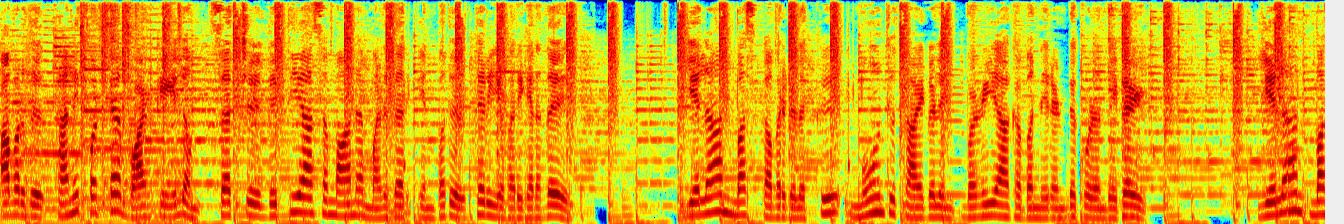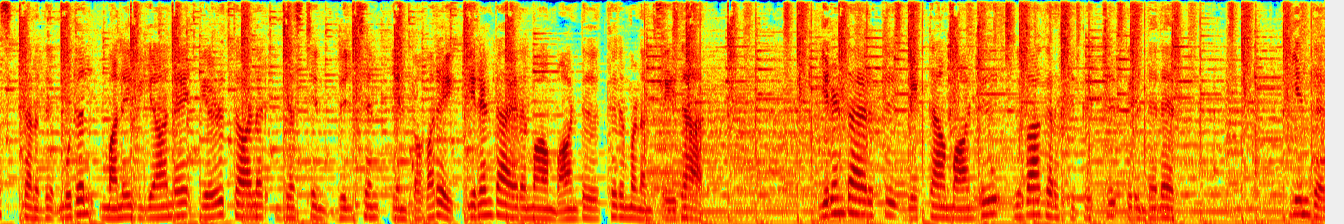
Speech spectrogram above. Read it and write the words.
அவரது தனிப்பட்ட வாழ்க்கையிலும் சற்று வித்தியாசமான மனிதர் என்பது தெரிய வருகிறது. எலான் மஸ்க் அவர்களுக்கு மூன்று தாய்களின் வழியாக பன்னிரண்டு குழந்தைகள். எலான் மஸ்க் தனது முதல் மனைவியான எழுத்தாளர் ஜஸ்டின் வில்சன் என்பவரை இரண்டாயிரமாம் ஆண்டு திருமணம் செய்தார். இரண்டாயிரத்து எட்டாம் ஆண்டு விவாகரத்து பெற்று பிரிந்தனர். இந்த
